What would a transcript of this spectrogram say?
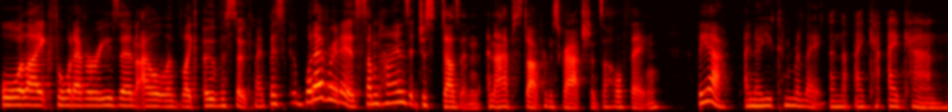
Or like for whatever reason, I will have like over soaked my biscuit. Whatever it is, sometimes it just doesn't, and I have to start from scratch. And it's a whole thing. But yeah, I know you can relate. And I can, I can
